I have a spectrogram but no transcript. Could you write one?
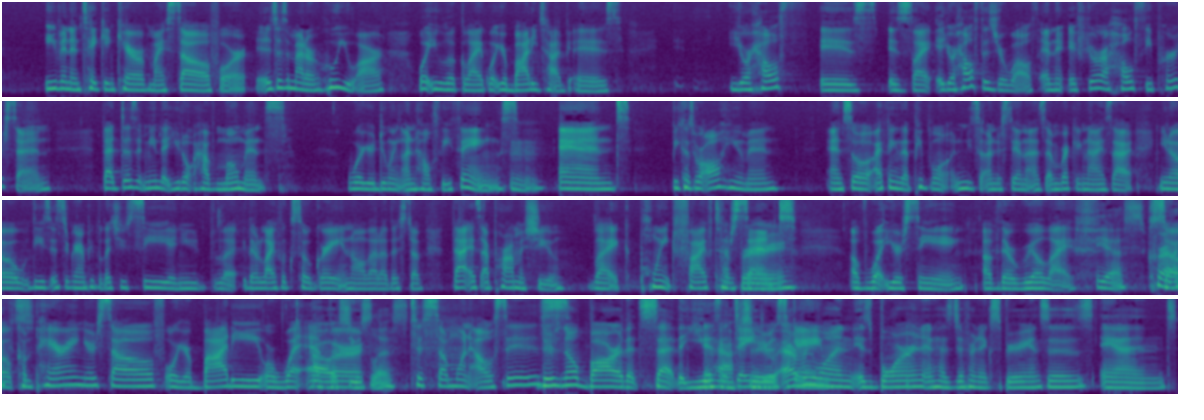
even in taking care of myself or it doesn't matter who you are what you look like what your body type is your health is is like your health is your wealth and if you're a healthy person that doesn't mean that you don't have moments where you're doing unhealthy things and because we're all human and so i think that people need to understand that and recognize that you know these instagram people that you see and you their life looks so great and all that other stuff that is i promise you like 0.5% Temporary. of what you're seeing of their real life Yes. Correct. so comparing yourself or your body or oh, whatever useless. to someone else's There's no bar that's set that you have dangerous to. game. Everyone is born and has different experiences and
